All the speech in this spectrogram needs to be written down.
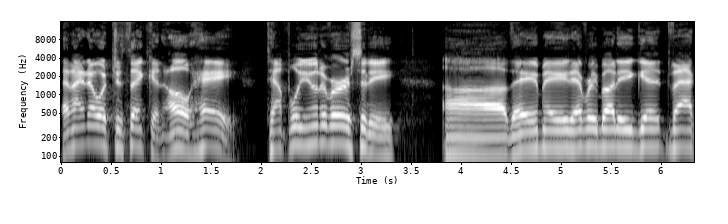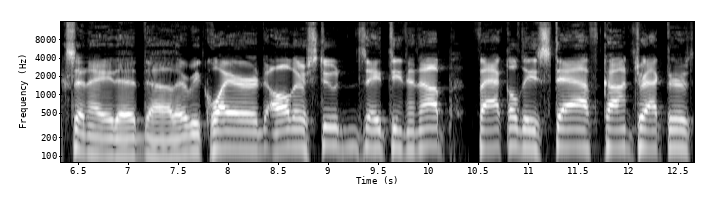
And I know what you're thinking. Oh, hey, Temple University. Uh, they made everybody get vaccinated. Uh, they required all their students 18 and up, faculty, staff, contractors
